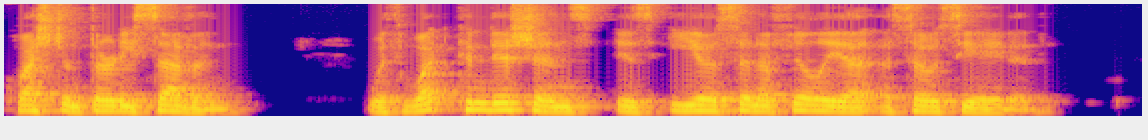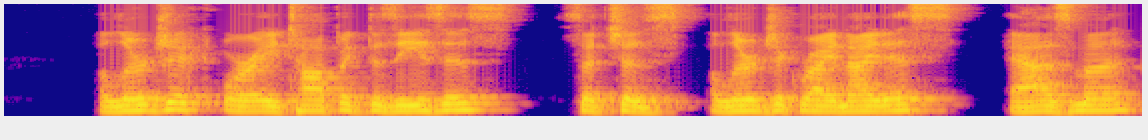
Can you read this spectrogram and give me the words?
Question 37. With what conditions is eosinophilia associated? Allergic or atopic diseases, such as allergic rhinitis, asthma,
